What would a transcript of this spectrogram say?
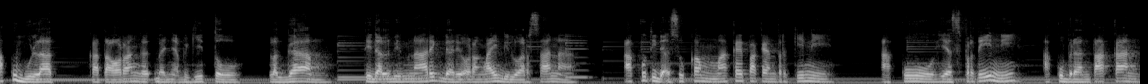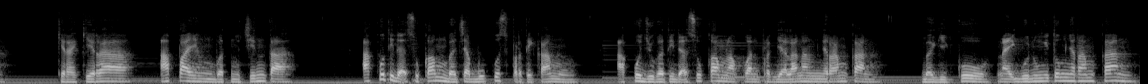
Aku bulat, kata orang banyak begitu. Legam, tidak lebih menarik dari orang lain di luar sana. Aku tidak suka memakai pakaian terkini. Aku ya seperti ini, aku berantakan. Kira-kira apa yang membuatmu cinta? Aku tidak suka membaca buku seperti kamu. Aku juga tidak suka melakukan perjalanan menyeramkan. Bagiku, naik gunung itu menyeramkan.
